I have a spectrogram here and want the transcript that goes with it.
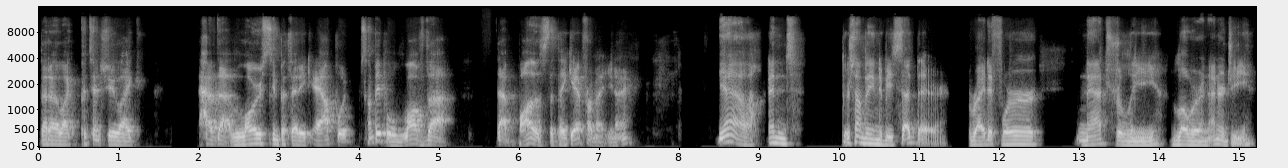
that are like potentially like have that low sympathetic output. Some people love that that buzz that they get from it. You know. Yeah, and there's something to be said there, right? If we're naturally lower in energy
